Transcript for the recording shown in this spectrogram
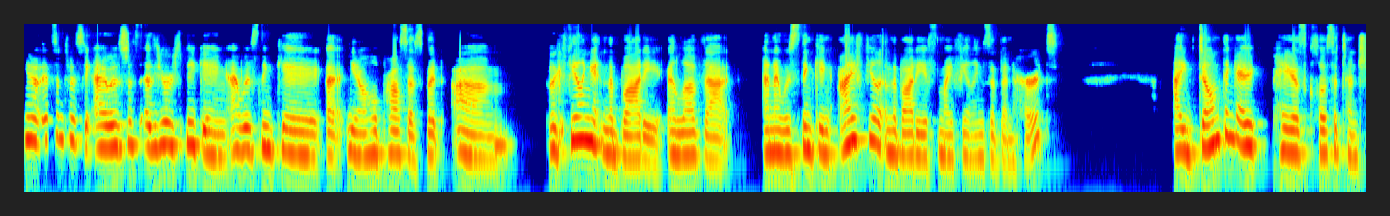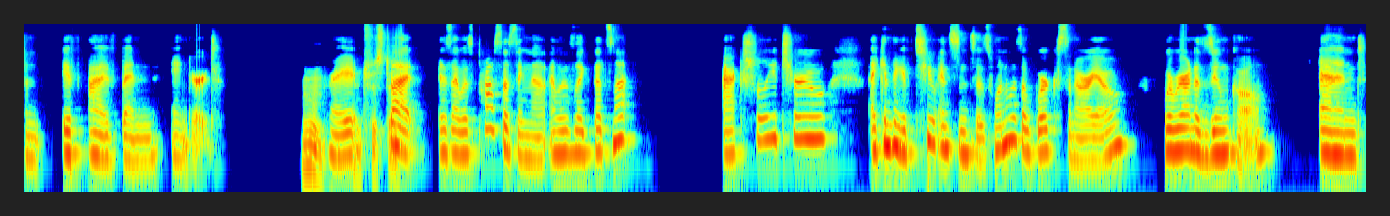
You know, it's interesting. I was just, as you were speaking, I was thinking, uh, you know, whole process, but um, like feeling it in the body. I love that. And I was thinking, I feel it in the body if my feelings have been hurt. I don't think I pay as close attention if I've been angered. Hmm, right. Interesting. But as I was processing that, I was like, that's not actually true. I can think of two instances. One was a work scenario where we were on a Zoom call and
